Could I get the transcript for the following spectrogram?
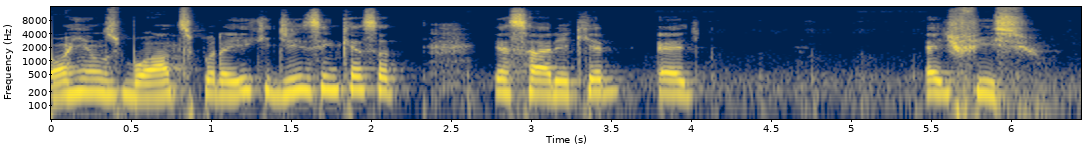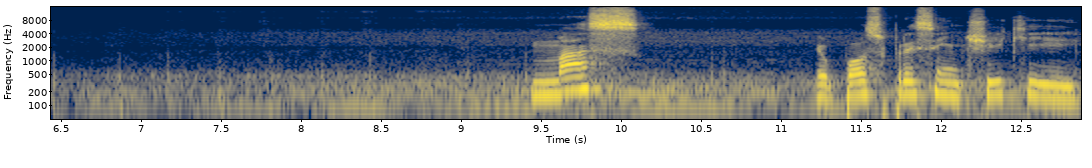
Correm uns boatos por aí que dizem que essa, essa área aqui é, é, é difícil. Mas eu posso pressentir que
